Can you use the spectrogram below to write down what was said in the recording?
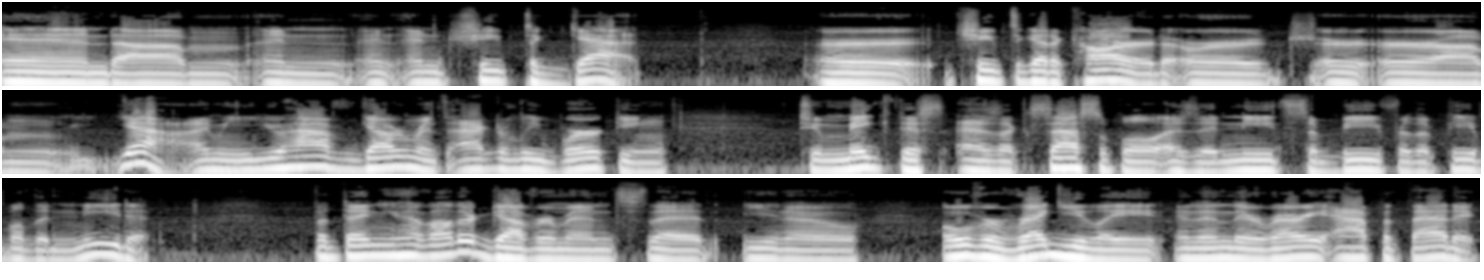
and um and, and and cheap to get or cheap to get a card or, or, or um, yeah, I mean, you have governments actively working to make this as accessible as it needs to be for the people that need it. But then you have other governments that, you know, over-regulate and then they're very apathetic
